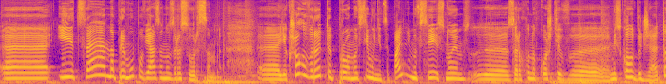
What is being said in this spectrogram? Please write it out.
Е, І це напряму пов'язано з ресурсами. Е, Якщо говорити про ми всі муніципальні, ми всі існуємо е, за рахунок коштів е, міського бюджету.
